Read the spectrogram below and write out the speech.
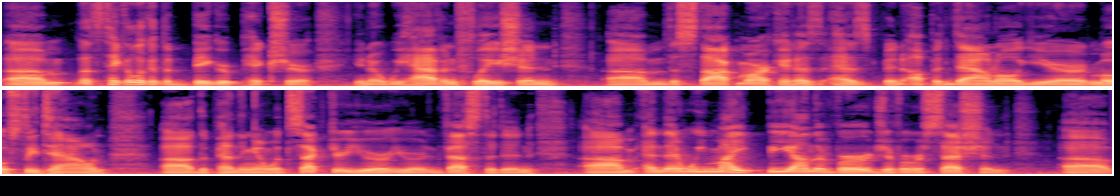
um, let's take a look at the bigger picture. You know, we have inflation. Um, the stock market has, has been up and down all year, mostly down, uh, depending on what sector you're you're invested in. Um, and then we might be on the verge of a recession. Uh,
